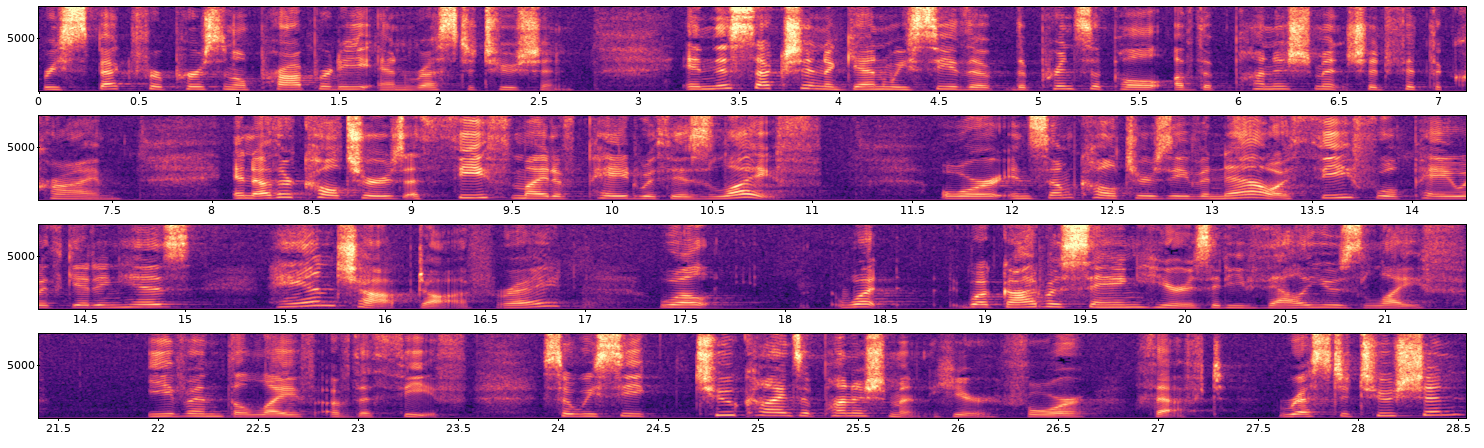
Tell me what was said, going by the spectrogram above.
respect for personal property and restitution. In this section, again, we see the, the principle of the punishment should fit the crime. In other cultures, a thief might have paid with his life, or in some cultures, even now, a thief will pay with getting his hand chopped off, right? Well, what, what God was saying here is that he values life even the life of the thief. So we see two kinds of punishment here for theft restitution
